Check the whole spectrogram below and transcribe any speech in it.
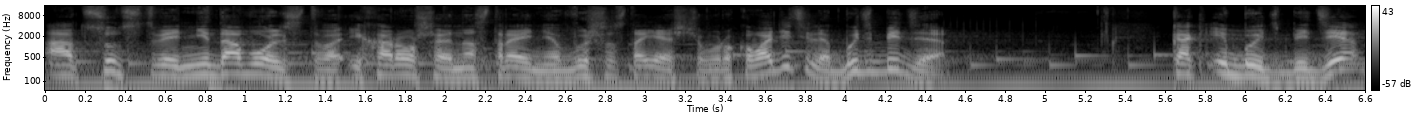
а отсутствие недовольства и хорошее настроение вышестоящего руководителя, быть беде. Как и быть беде,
